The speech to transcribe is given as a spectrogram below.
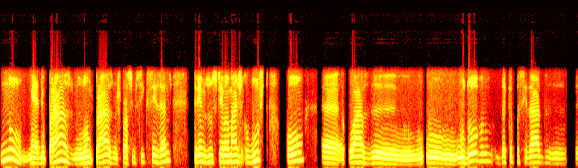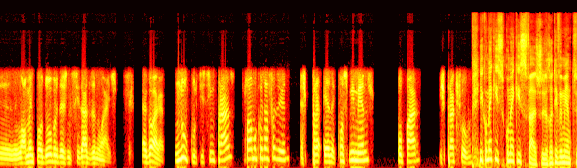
no médio prazo, no longo prazo, nos próximos 5, 6 anos, teremos um sistema mais robusto com uh, quase o, o, o, dobro da capacidade, uh, o aumento para o dobro das necessidades anuais. Agora, no curtíssimo prazo, só há uma coisa a fazer, é consumir menos, poupar e esperar que chova. E como é que isso, como é que isso faz relativamente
